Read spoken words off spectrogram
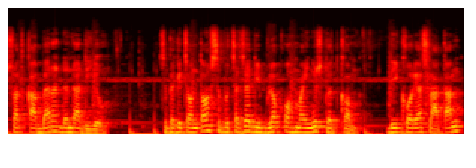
surat kabar, dan radio. Sebagai contoh, sebut saja di blog ohmynews.com di Korea Selatan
